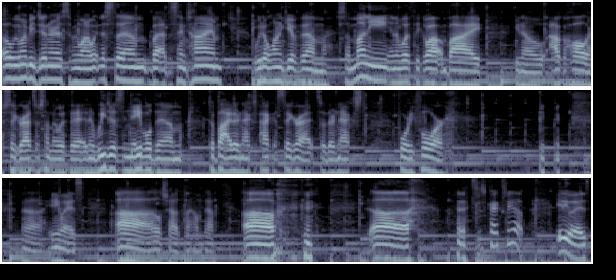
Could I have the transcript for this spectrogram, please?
oh, we want to be generous and we want to witness them, but at the same time, we don't want to give them some money. And then what if they go out and buy you know, alcohol or cigarettes or something with it, and then we just enabled them to buy their next pack of cigarettes or their next 44. uh, anyways, uh, a little shout out to my hometown. Uh, uh, it just cracks me up. Anyways,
